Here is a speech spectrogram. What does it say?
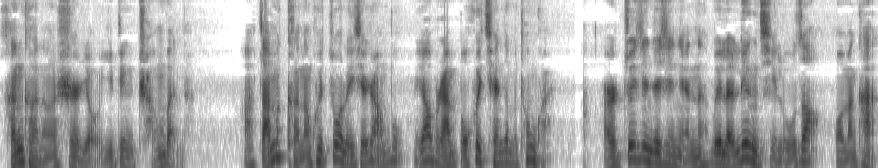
很可能是有一定成本的。啊，咱们可能会做了一些让步，要不然不会签这么痛快。而最近这些年呢，为了另起炉灶，我们看，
